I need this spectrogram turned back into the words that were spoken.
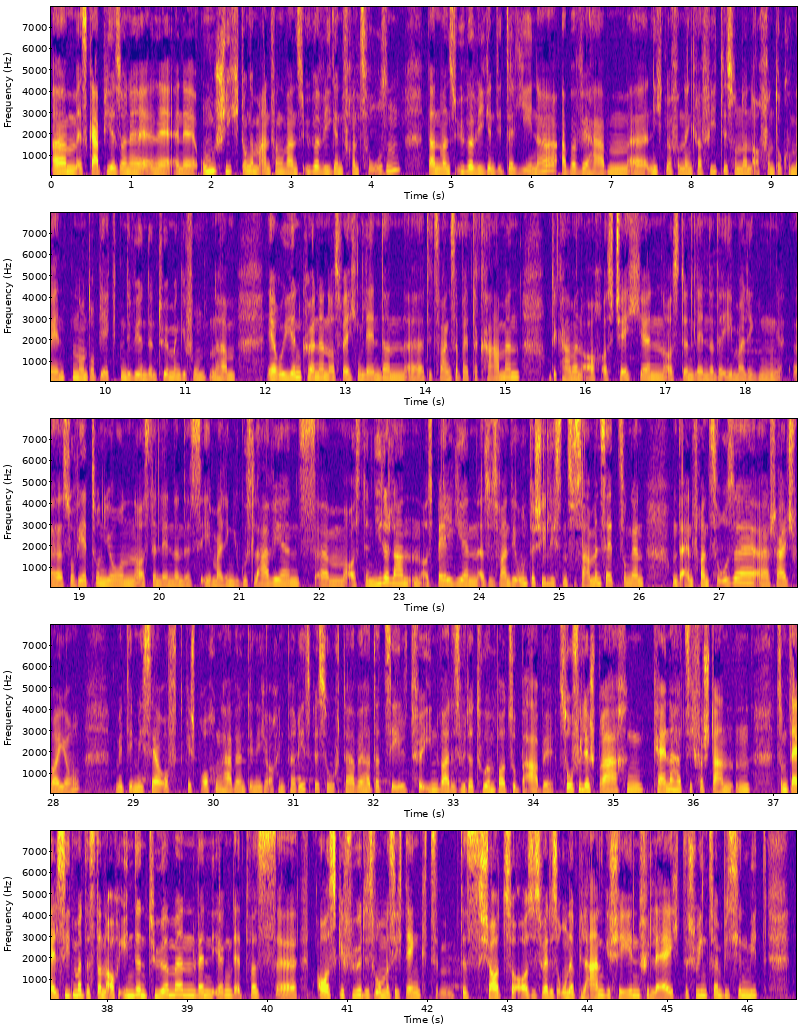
Ähm, es gab hier so eine, eine, eine Umschichtung. Am Anfang waren es überwiegend Franzosen, dann waren es überwiegend Italiener. Aber wir haben äh, nicht nur von den Graffiti, sondern auch von Dokumenten und Objekten, die wir in den Türmen gefunden haben, eruieren können, aus welchen Ländern äh, die Zwangsarbeiter kamen. Und die kamen auch aus Tschechien, aus den Ländern der ehemaligen äh, Sowjetunion, aus den Ländern des ehemaligen Jugoslawiens, ähm, aus den Niederlanden, aus Belgien. Also es waren die unterschiedlichsten Zusammensetzungen. Und ein Franzose, äh, Charles Choyon, mit dem ich sehr oft gesprochen habe und den ich auch in Paris besucht habe, hat erzählt, für ihn war das wie der Turmbau zu Babel. So viele Sprachen, keiner hat sich verstanden. Zum Teil sieht man das dann auch in den Türmen, wenn irgendetwas äh, ausgeführt ist, wo man sich denkt, das schaut so aus, als wäre das ohne Plan geschehen. Vielleicht, das schwingt so ein bisschen mit.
